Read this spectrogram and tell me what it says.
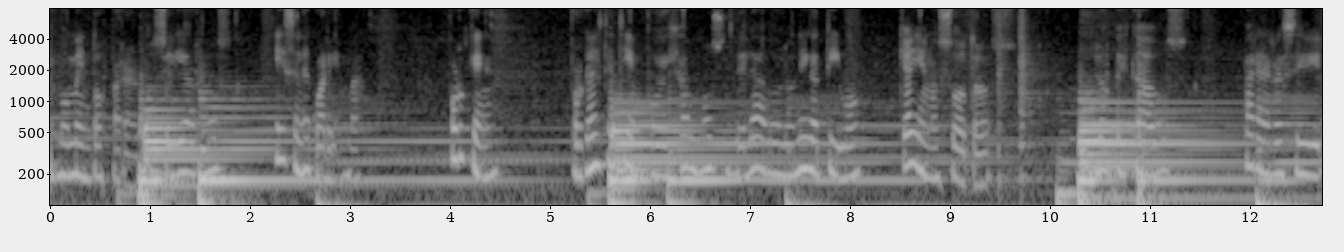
Mejores momentos para reconciliarnos es en la cuaresma. ¿Por qué? Porque en este tiempo dejamos de lado lo negativo que hay en nosotros, los pecados, para recibir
